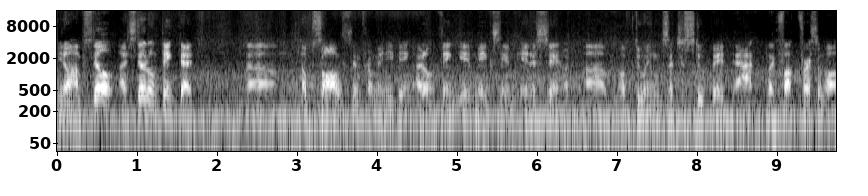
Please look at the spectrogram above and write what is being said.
you know, I'm still, I still don't think that um, absolves him from anything. I don't think it makes him innocent um, of doing such a stupid act. Like, fuck, first of all,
